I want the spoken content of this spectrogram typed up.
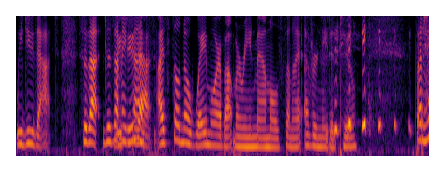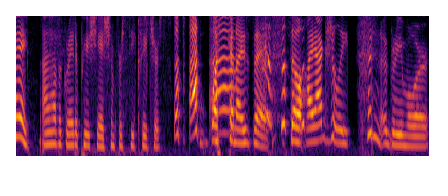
we do that. So that does that We make sense? That. I still know way more about marine mammals than I ever needed to. but hey, I have a great appreciation for sea creatures. what can I say? So I actually couldn't agree more.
